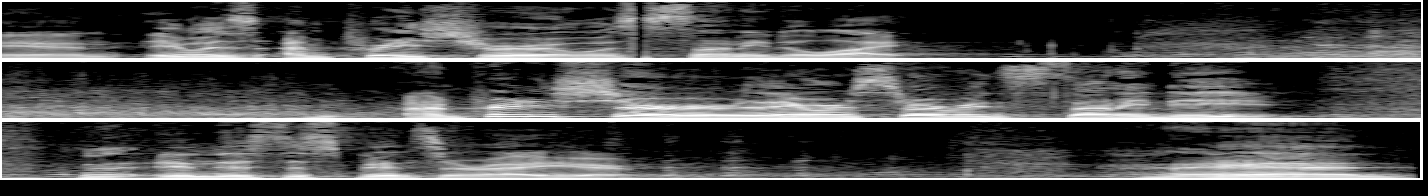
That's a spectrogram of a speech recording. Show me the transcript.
and it was, I'm pretty sure it was Sunny Delight. I'm pretty sure they were serving Sunny D in this dispenser right here. And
